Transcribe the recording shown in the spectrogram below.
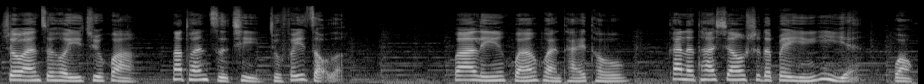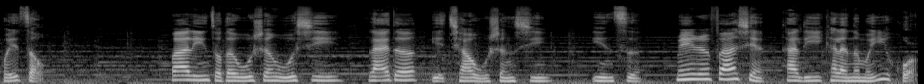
说完最后一句话，那团紫气就飞走了。花林缓缓抬头，看了他消失的背影一眼，往回走。花林走得无声无息，来得也悄无声息，因此没人发现他离开了那么一会儿。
